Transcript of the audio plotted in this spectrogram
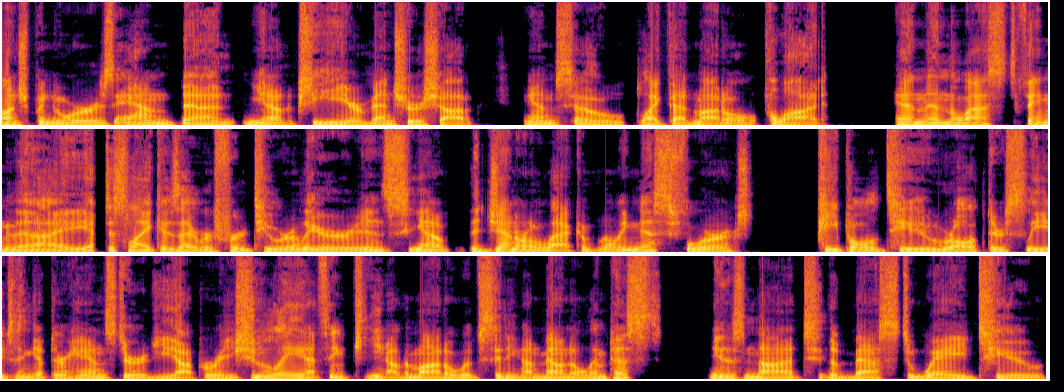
entrepreneurs and the you know the PE or venture shop and so like that model a lot and then the last thing that I dislike, as I referred to earlier, is, you know, the general lack of willingness for people to roll up their sleeves and get their hands dirty operationally. I think, you know, the model of sitting on Mount Olympus is not the best way to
